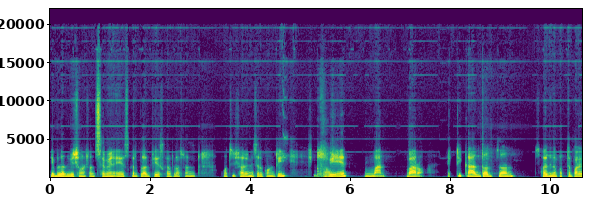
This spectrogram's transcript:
এ প্লাস বি সমান seven A square plus B square plus পঁচিশ সাড়ে নিচের কোনটি? এর মান। বারো। একটি কাজ দশজন ছয় দিনে করতে পারে,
